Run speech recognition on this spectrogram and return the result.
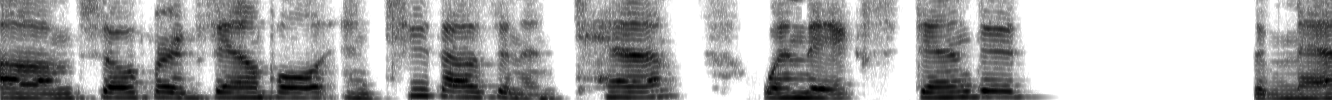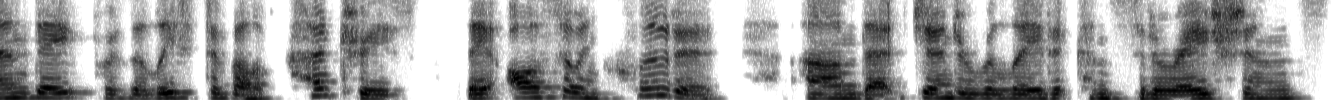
Um, so, for example, in 2010, when they extended the mandate for the least developed countries, they also included um, that gender related considerations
